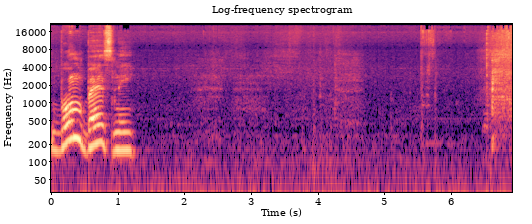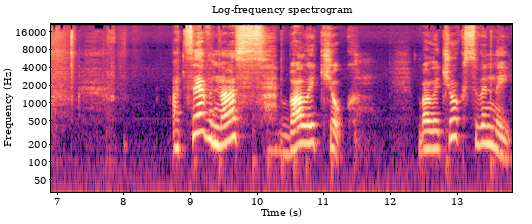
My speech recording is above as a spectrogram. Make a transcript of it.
Бомбезний. А це в нас баличок. Баличок свиний.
